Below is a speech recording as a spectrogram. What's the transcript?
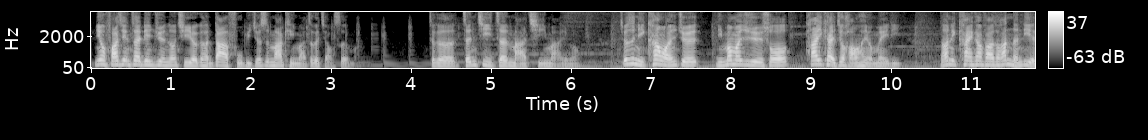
你有发现，在《电锯人》中其实有一个很大的伏笔，就是 Makima 这个角色嘛，这个真纪真马奇嘛，有没有？就是你看完就觉得，你慢慢就觉得说，他一开始就好像很有魅力，然后你看一看，发现他能力也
